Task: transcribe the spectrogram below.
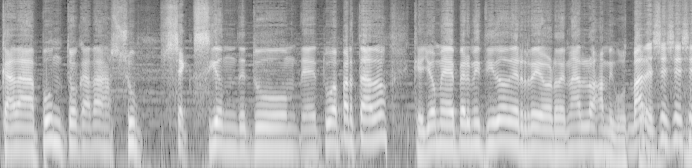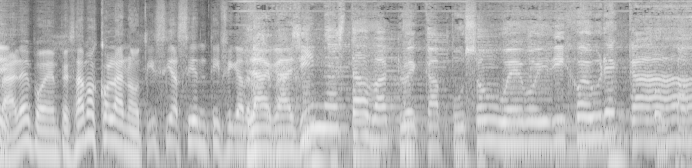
cada punto, cada subsección de tu, de tu apartado, que yo me he permitido de reordenarlos a mi gusto. Vale, sí, sí, sí. Vale, pues empezamos con la noticia científica de la, La semana. Gallina estaba clueca, puso un huevo y dijo eureka.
